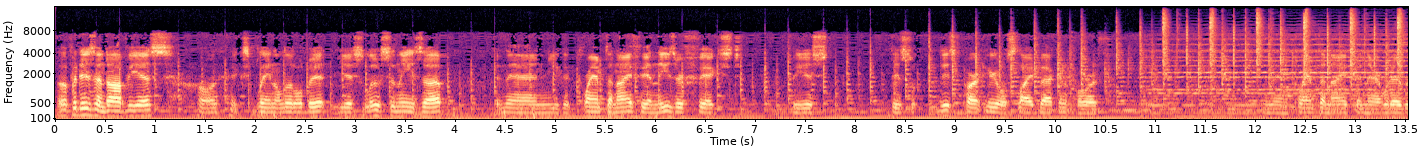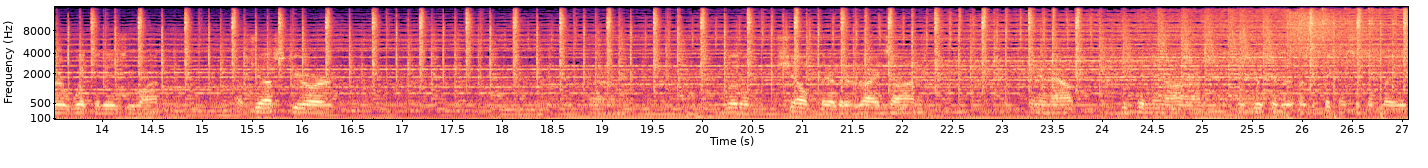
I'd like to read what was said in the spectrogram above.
So if it isn't obvious, I'll explain a little bit. You just loosen these up and then you can clamp the knife in. These are fixed. You just this this part here will slide back and forth. And then clamp the knife in there, whatever width it is you want. Adjust your um, little shelf there that it rides on in and out, depending on the width of the, or the thickness of the blade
